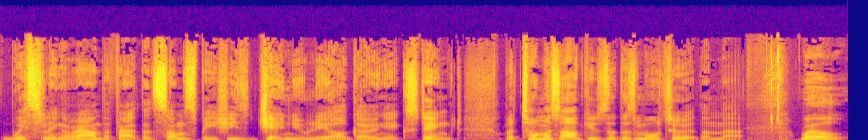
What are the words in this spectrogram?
whistling around the fact that some species genuinely are going extinct. But Thomas argues that there's more to it than that. Well,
